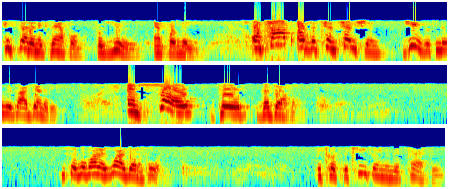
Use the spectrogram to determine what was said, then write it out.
He set an example for you and for me. On top of the temptation, Jesus knew his identity. And so did the devil. You say, well, why, why is that important? Because the key thing in this passage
